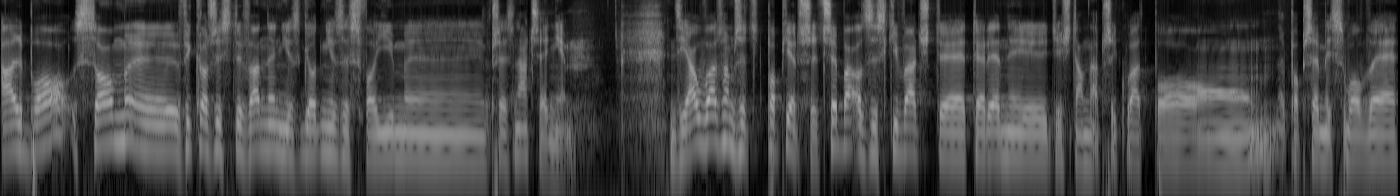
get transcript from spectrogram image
albo są e, wykorzystywane niezgodnie ze swoim e, przeznaczeniem. Więc ja uważam, że po pierwsze trzeba odzyskiwać te tereny gdzieś tam na przykład po, po przemysłowe.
